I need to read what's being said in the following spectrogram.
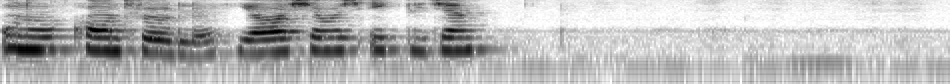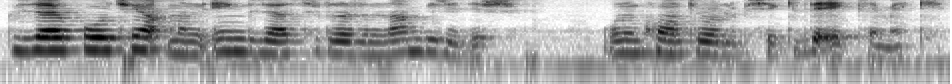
Unu kontrollü yavaş yavaş ekleyeceğim. Güzel poğaça yapmanın en güzel sırlarından biridir. Unu kontrollü bir şekilde eklemek.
